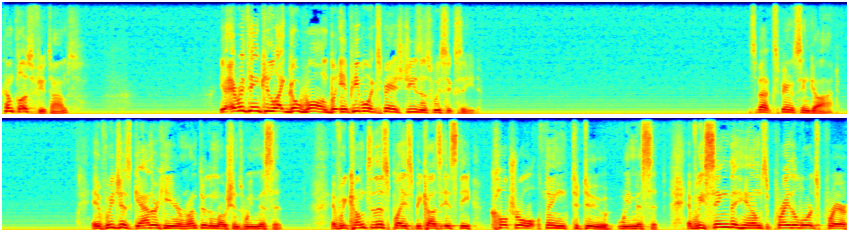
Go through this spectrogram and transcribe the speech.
Come close a few times. Yeah, everything could like go wrong, but if people experience Jesus, we succeed. It's about experiencing God. If we just gather here and run through the motions, we miss it. If we come to this place because it's the cultural thing to do, we miss it. If we sing the hymns, pray the Lord's Prayer,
